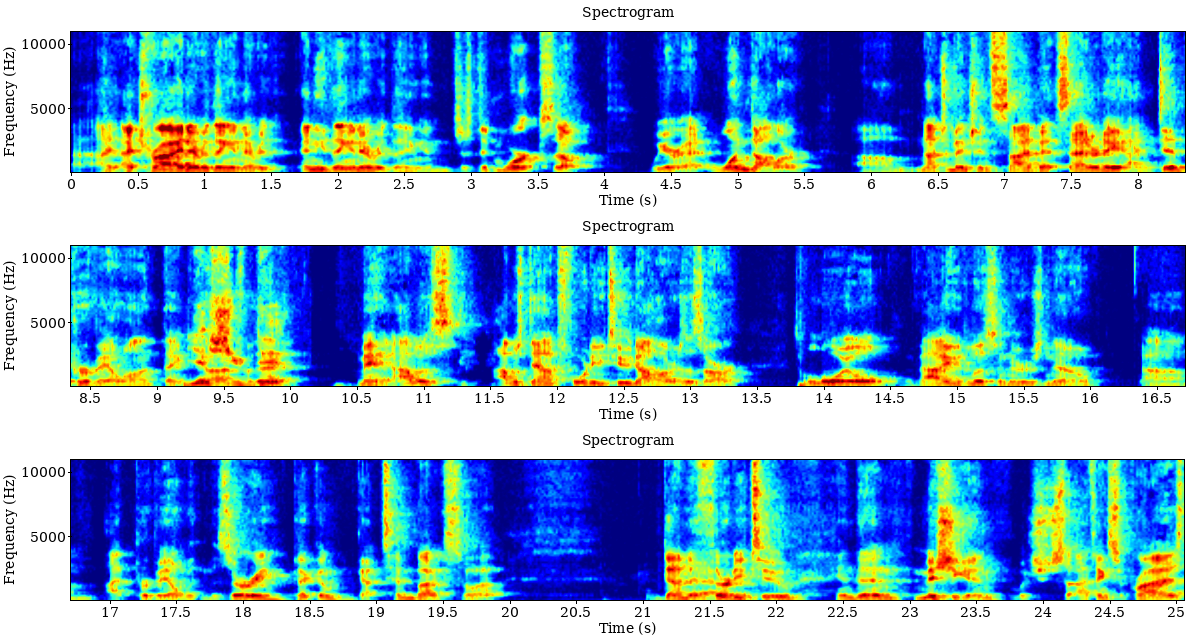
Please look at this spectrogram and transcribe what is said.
I, I tried everything and every anything and everything, and just didn't work. So we are at one dollar. Um, not to mention side bet Saturday, I did prevail on. Thank yes, God you for did. that. Man, I was I was down forty two dollars as our loyal, valued listeners know, um, I prevailed with Missouri pick them, got 10 bucks. So uh, down to yeah. 32. And then Michigan, which I think surprised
